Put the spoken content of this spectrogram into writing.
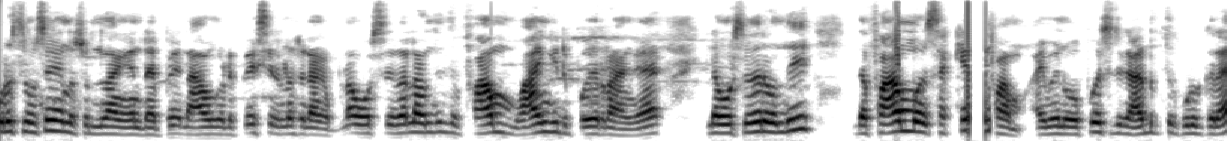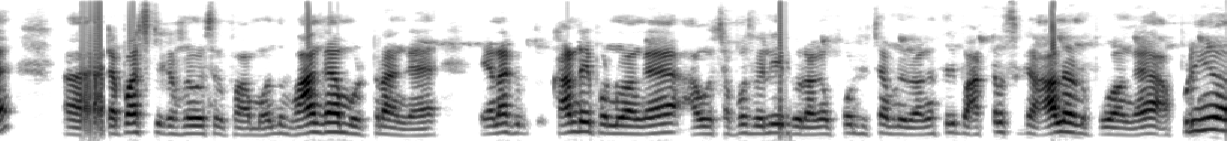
ஒரு சில விஷயம் என்ன சொன்னாங்க என்கிட்ட நான் அவங்கள்ட்ட பேசி என்ன சொன்னாங்க அப்படின்னா ஒரு சில பேர்லாம் வந்து இந்த ஃபார்ம் வாங்கிட்டு போயிடுறாங்க. இல்லை ஒரு சில பேர் வந்து இந்த form second form I mean ஒப்போசிட்டுக்கு அடுத்து கொடுக்குற டெபாசிட் கன்ஃபர்மேஷன் ஃபார்ம் வந்து வாங்காமல் விட்டுறாங்க. எனக்கு கான்டாக்ட் பண்ணுவாங்க. அவங்க சப்போஸ் வெளியே போயிடுவாங்க ஃபோன் சுவிச் பண்ணிடுவாங்க திருப்பி அட்ரஸுக்கு ஆள் அனுப்புவாங்க. அப்படியும்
